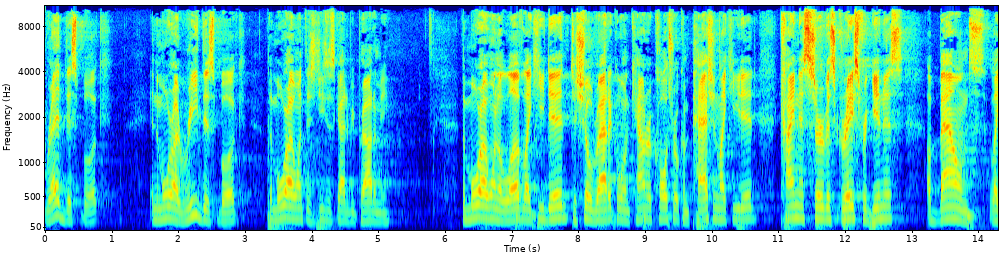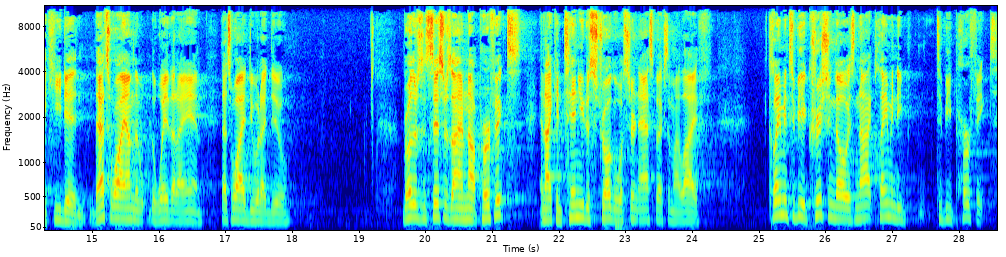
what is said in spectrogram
read this book, and the more I read this book, the more I want this Jesus guy to be proud of me. The more I want to love like he did, to show radical and countercultural compassion like he did, kindness, service, grace, forgiveness abounds like he did. That's why I'm the, the way that I am. That's why I do what I do. Brothers and sisters, I am not perfect, and I continue to struggle with certain aspects of my life. Claiming to be a Christian, though, is not claiming to, be perfect.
